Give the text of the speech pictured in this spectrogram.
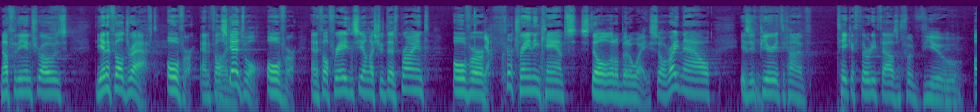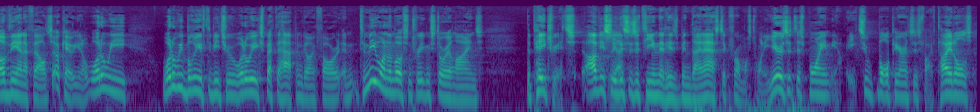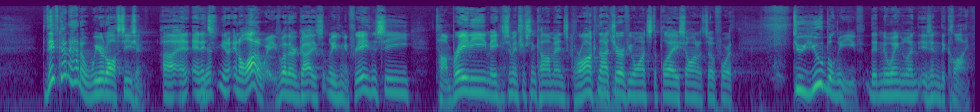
enough of the intros. The NFL draft over. NFL schedule over. NFL free agency, unless you're Dez Bryant, over. Yeah. Training camps still a little bit away. So right now is a period to kind of take a thirty thousand foot view Mm-hmm. of the NFL and say, okay, you know, what do we what do we believe to be true? What do we expect to happen going forward? And to me, one of the most intriguing storylines, the Patriots. Obviously, Yeah. this is a team that has been dynastic for almost 20 years at this point. You know, eight Super Bowl appearances, five titles. But they've kind of had a weird offseason. Uh, and, and it's, you know, in a lot of ways, whether guys leaving in free agency, Tom Brady making some interesting comments, Gronk not Mm-hmm. sure if he wants to play, so on and so forth. Do you believe that New England is in decline?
